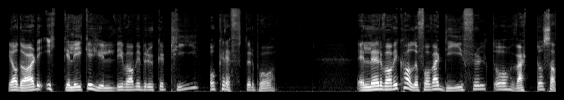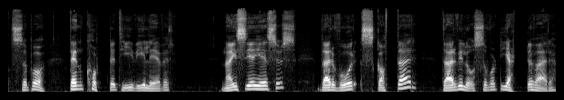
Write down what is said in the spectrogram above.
ja, da er det ikke likegyldig hva vi bruker tid og krefter på. Eller hva vi kaller for verdifullt og verdt å satse på den korte tid vi lever. Nei, sier Jesus, der vår skatt er, der vil også vårt hjerte være.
